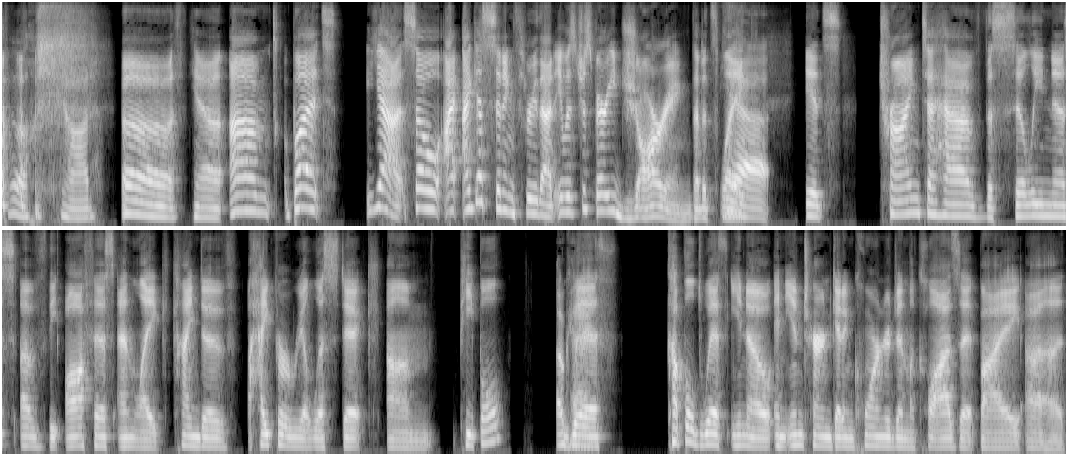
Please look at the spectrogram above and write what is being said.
Oh God. Uh, yeah. Um, but yeah. So I, I guess sitting through that, it was just very jarring that it's like yeah. it's trying to have the silliness of the office and like kind of hyper realistic um people Okay. with coupled with you know an intern getting cornered in the closet by uh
